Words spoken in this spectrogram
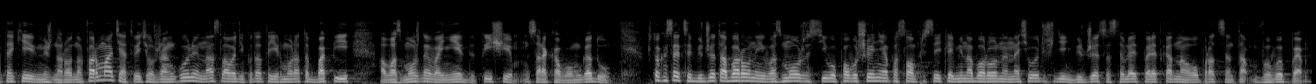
так и в международном формате, ответил Жангулин на слова депутата Ермурата Бапи о возможной войне в 2040 году. Что касается бюджета обороны и возможности его повышения, по словам представителя Минобороны, на сегодняшний день бюджет составляет порядка 1% ВВП.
